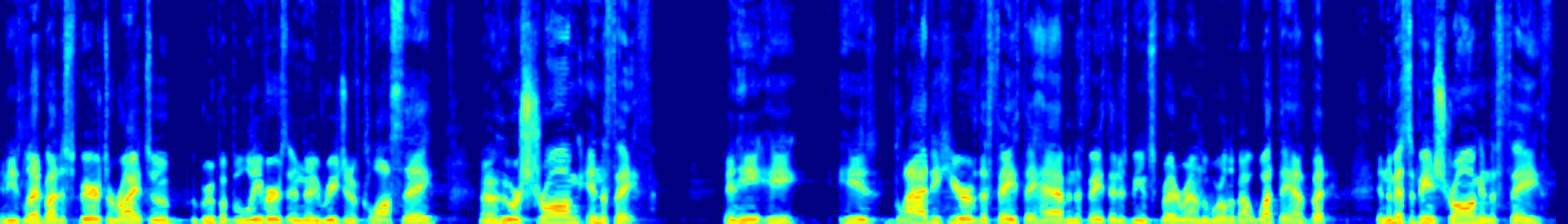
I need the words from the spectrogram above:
And he's led by the Spirit to write to a group of believers in the region of Colossae uh, who are strong in the faith. And he, he he is glad to hear of the faith they have and the faith that is being spread around the world about what they have. But in the midst of being strong in the faith,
